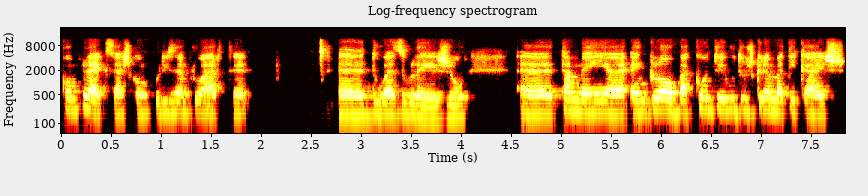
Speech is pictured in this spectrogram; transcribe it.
complexas, como por exemplo a arte do azulejo. também engloba conteúdos gramaticais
